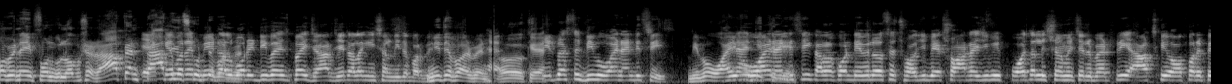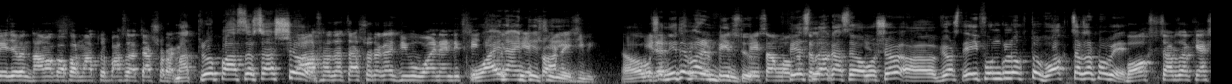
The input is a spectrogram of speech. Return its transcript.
হবে না এই ফোনগুলো অবশ্যই রাফ এন্ড টাফ ইউজ করতে পারবেন। মেটাল বডি ডিভাইস ভাই যার যেটা লাগে ইনশাআল্লাহ নিতে পারবেন। নিতে পারবেন ওকে এর পাশে Vivo Y93 Vivo Y93 কালার কোয়ান্টিটি আছে 6GB 128GB পঁয়তাল্লিশশো এমএচের ব্যাটারি আজকে অফারে পেয়ে যাবেন ধামাক অফার মাত্র পাঁচ হাজার চারশো টাকা। মাত্র পাঁচ হাজার চারশো? পাঁচ হাজার চারশো টাকায় Vivo Y ninety three Y ninety three GB অবশ্য নিতে পারেন কিন্তু। ফেস লক আছে অবশ্য ভিউয়ার্স এই ফোনগুলো তো বক্স চার্জার পাবে? Box charger cash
